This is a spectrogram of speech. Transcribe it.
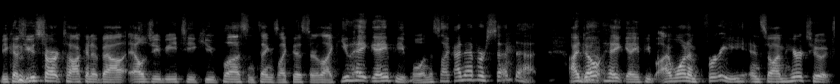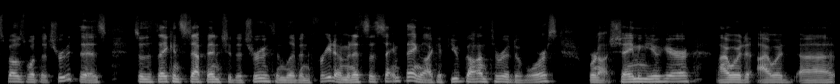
Because you start talking about LGBTQ plus and things like this, they're like, you hate gay people. And it's like, I never said that. I don't hate gay people. I want them free. And so I'm here to expose what the truth is so that they can step into the truth and live in freedom. And it's the same thing. Like if you've gone through a divorce, we're not shaming you here. I would, I would uh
